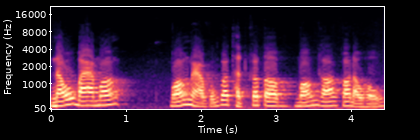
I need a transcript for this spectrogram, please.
Nấu ba món. Món nào cũng có thịt, có tôm, món có có đậu hũ.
